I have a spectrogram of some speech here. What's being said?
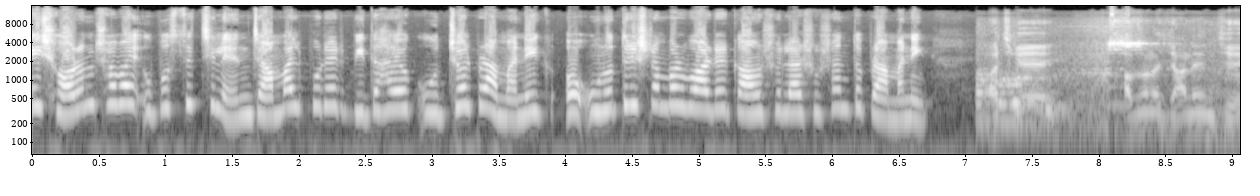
এই স্মরণ সভায় উপস্থিত ছিলেন জামালপুরের বিধায়ক উজ্জ্বল প্রামাণিক ও উনত্রিশ নম্বর ওয়ার্ডের কাউন্সিলর সুশান্ত প্রামাণিক। আজকে আপনারা জানেন যে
